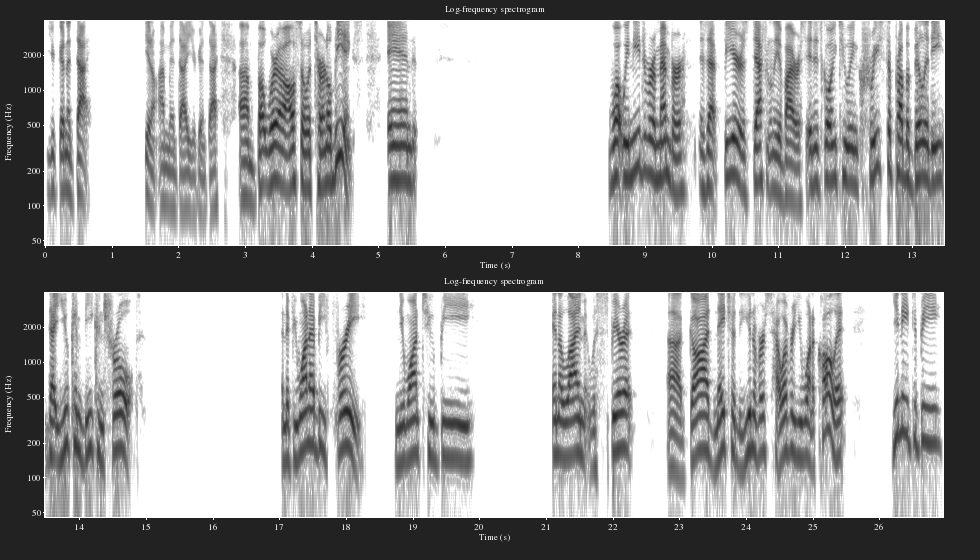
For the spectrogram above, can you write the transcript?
you're gonna die. You know, I'm gonna die, you're gonna die. Um, but we're also eternal beings. And what we need to remember is that fear is definitely a virus. It is going to increase the probability that you can be controlled. And if you want to be free and you want to be in alignment with spirit, uh, God, nature, the universe, however you want to call it, you need to be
